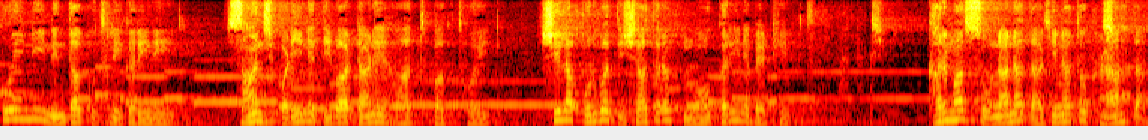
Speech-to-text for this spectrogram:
કોઈની નિંદા કુથલી કરી નહીં સાંજ પડીને દીવા ટાણે હાથ પગ ધોઈ શીલા પૂર્વ દિશા તરફ મોં કરીને બેઠી. ઘરમાં સોનાના દાગીના તો ઘણા હતા,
